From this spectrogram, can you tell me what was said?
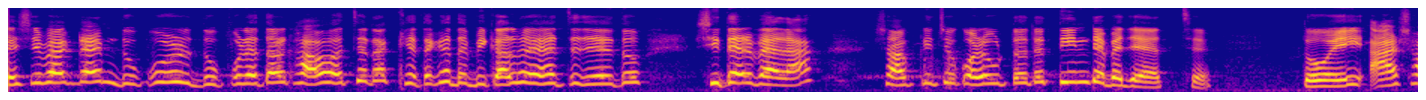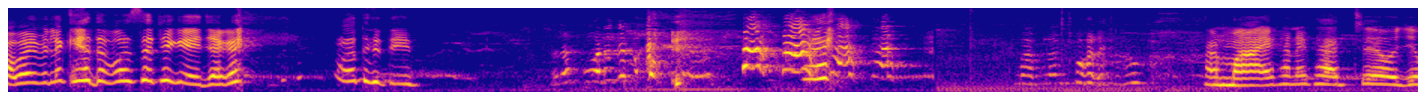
বেশিরভাগ টাইম দুপুর দুপুরে তো আর খাওয়া হচ্ছে না খেতে খেতে বিকাল হয়ে যাচ্ছে যেহেতু শীতের বেলা। সব কিছু করে উঠতে হতে তিনটে বেজে যাচ্ছে। তো এই আর সবাই মিলে খেতে বসছে ঠিক এই জায়গায়। প্রতিদিন তোরা পড়ে যাবে ভাবলাম পরে খাব আর মা এখানে খাচ্ছে ওই যে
